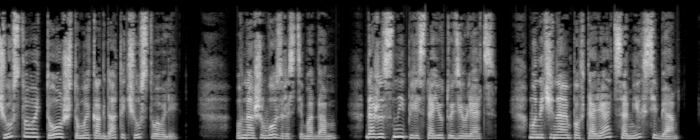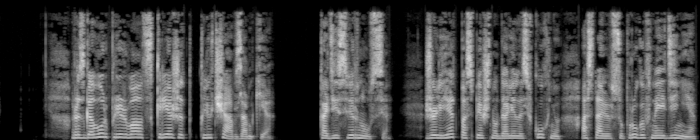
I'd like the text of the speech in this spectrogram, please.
Чувствовать то, что мы когда-то чувствовали. В нашем возрасте, мадам, даже сны перестают удивлять. Мы начинаем повторять самих себя. Разговор прервал скрежет ключа в замке. Кадис вернулся. Жюльет поспешно удалилась в кухню, оставив супругов наедине.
